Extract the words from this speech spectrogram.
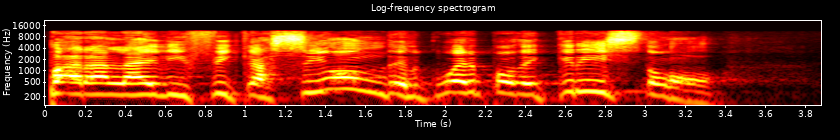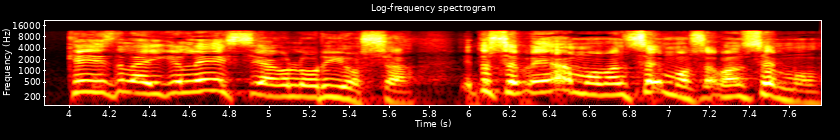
para la edificación del cuerpo de Cristo, que es la iglesia gloriosa. Entonces veamos, avancemos, avancemos.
